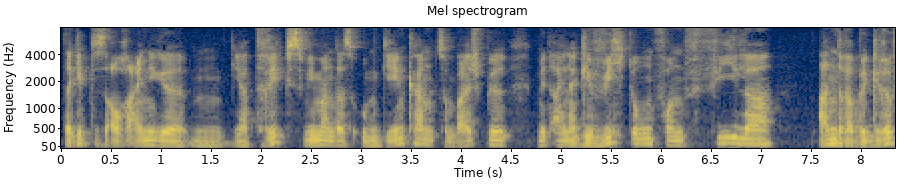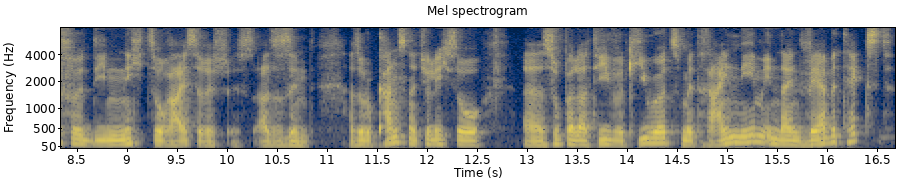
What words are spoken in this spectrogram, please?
da gibt es auch einige hm, ja, Tricks, wie man das umgehen kann, zum Beispiel mit einer Gewichtung von vieler anderer Begriffe, die nicht so reißerisch ist, also sind. Also du kannst natürlich so äh, superlative Keywords mit reinnehmen in deinen Werbetext,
